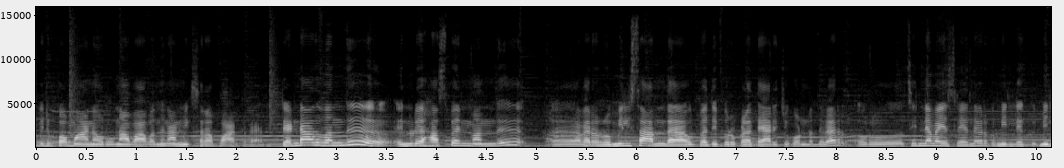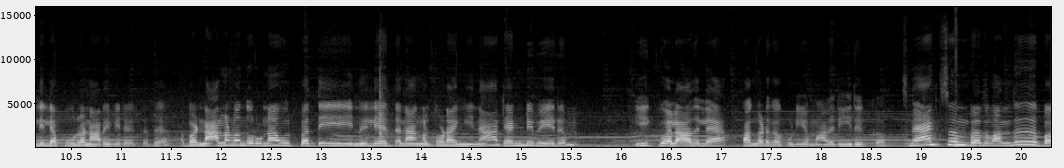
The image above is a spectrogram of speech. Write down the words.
விருப்பமான ஒரு உணவாக வந்து நான் மிக்சராக பார்க்குறேன். ரெண்டாவது வந்து என்னுடைய ஹஸ்பண்ட் வந்து அவர் ஒரு மில் சார்ந்த உற்பத்தி பொருட்களை தயாரித்து கொண்டு வந்தவர். ஒரு சின்ன வயசுலேருந்து அவருக்கு மில்லுக்கு மில்லில் பூரண அறிவு இருக்குது. அப்போ நாங்கள் வந்து ஒரு உணவு உற்பத்தி நிலையத்தை நாங்கள் தொடங்கினா ரெண்டு பேரும் ஈக்குவலாக அதில் பங்கெடுக்கக்கூடிய மாதிரி இருக்கும் ஸ்நாக்ஸுன்றது வந்து இப்போ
